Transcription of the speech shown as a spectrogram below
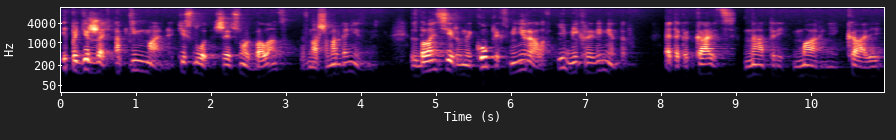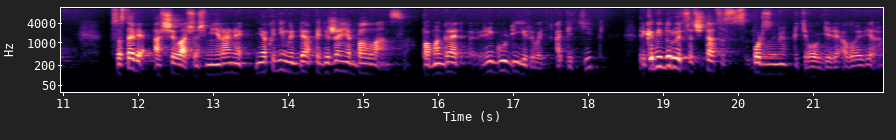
и поддержать оптимальный кислотно-желчной баланс в нашем организме. Сбалансированный комплекс минералов и микроэлементов. Это как кальций, натрий, магний, калий. В составе ошелачивающих минеральных необходимы для поддержания баланса, помогает регулировать аппетит. Рекомендуется сочетаться с использованием питьевого геля алоэ вера.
